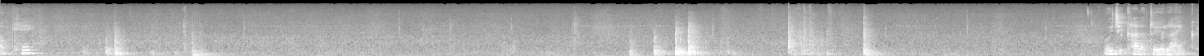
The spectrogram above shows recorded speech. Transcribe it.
Okay. Which color do you like?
